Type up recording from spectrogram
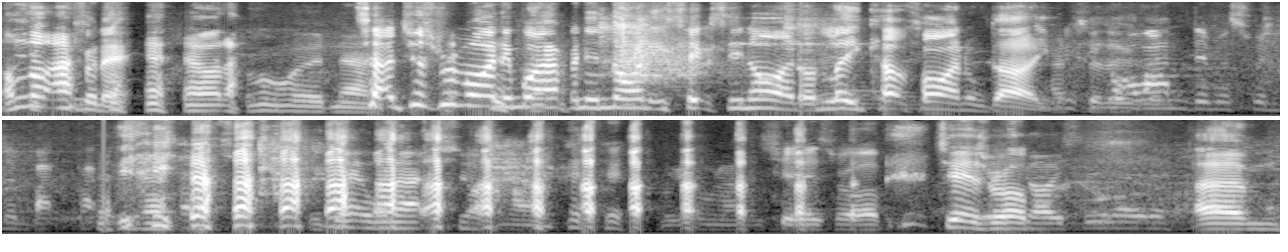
I'm not having it. I'll have a word now. So just remind him what happened in 1969 on League Cup final day. Absolutely. I'm in a Swindon backpack. Cheers, Rob. Cheers, Rob. Um,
